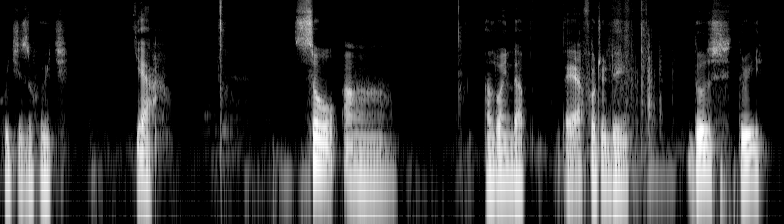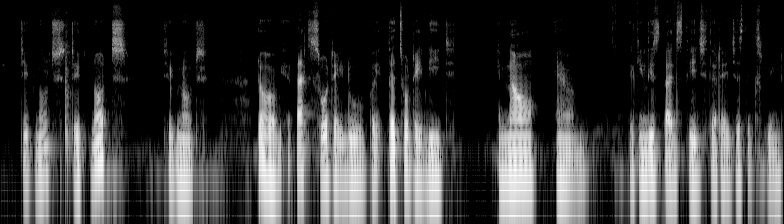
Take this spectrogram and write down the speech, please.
which is which. Yeah. So uh, i'll wind up there for today. Those three take notes take notes take notes don't forget that's what i do but that's what i did. And now um like in this third stage that i just explained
